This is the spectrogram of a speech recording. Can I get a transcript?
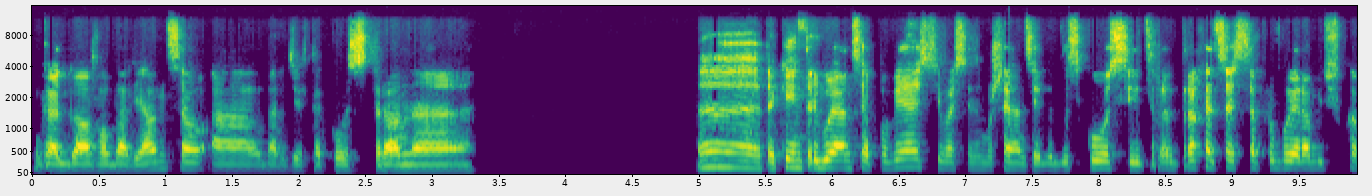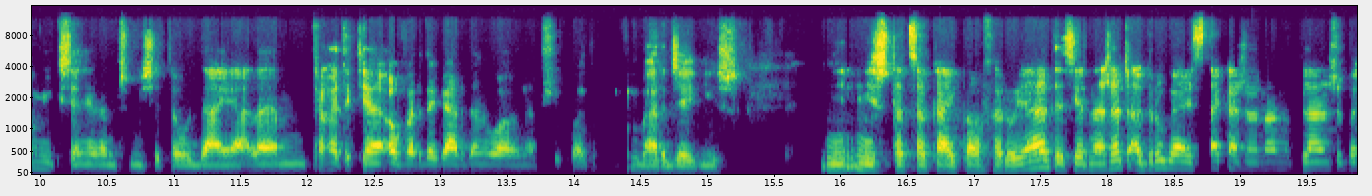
gagowo bawiącą, a bardziej w taką stronę e, takiej intrygującej opowieści, właśnie zmuszającej do dyskusji, trochę coś, co próbuję robić w komiksie, nie wiem, czy mi się to udaje, ale trochę takie over the garden wall na przykład, bardziej niż, niż to, co Kajko oferuje. To jest jedna rzecz, a druga jest taka, że mamy plan, żeby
